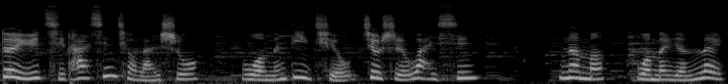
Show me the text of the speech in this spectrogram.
对于其他星球来说，我们地球就是外星，那么我们人类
